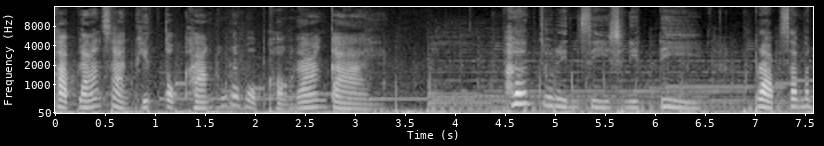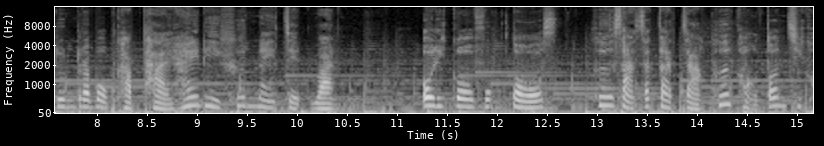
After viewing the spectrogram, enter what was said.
ขับล้างสารพิษตกค้างทุกระบบของร่างกาย เพิ่มจุลินทรีย์ชนิดดี ปรับสมดุลระบบขับถ่ายให้ดีขึ้นใน 7 วัน โอลิโกฟุกโตส คือสารสกัดจากพืชของต้นชิโค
